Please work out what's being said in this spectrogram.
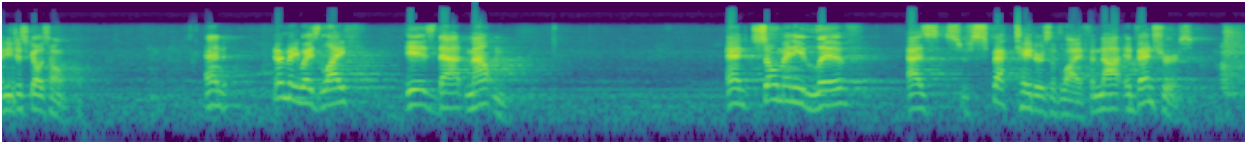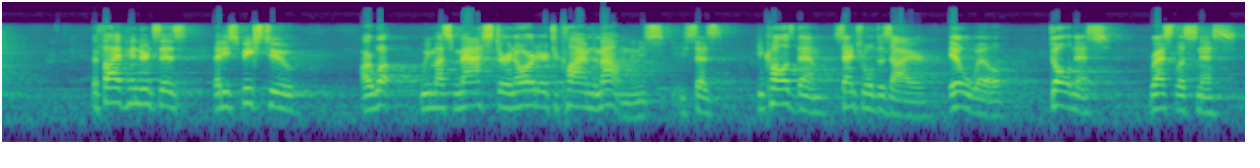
and he just goes home. And in many ways, life is that mountain. And so many live as spectators of life and not adventurers. The five hindrances that he speaks to are what we must master in order to climb the mountain. And he says, he calls them sensual desire, ill will, dullness, restlessness,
